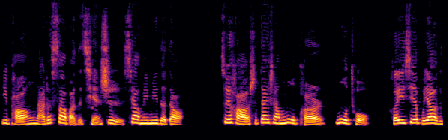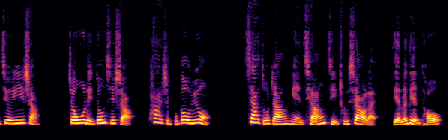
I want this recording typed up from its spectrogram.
一旁拿着扫把的钱氏笑眯眯的道：“最好是带上木盆、木桶和一些不要的旧衣裳。”这屋里东西少，怕是不够用。夏组长勉强挤出笑来，点了点头，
